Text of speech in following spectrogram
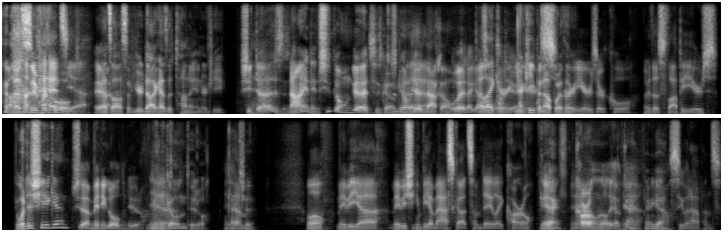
That's super bet, cool. Yeah. Yeah, That's awesome. Your dog has a ton of energy. She Yeah. does nine, and she's going good. She's going She's good. good. Yeah. Knock on wood. I got. I like her. here. You're keeping up with her. her. ears are cool. They're those floppy ears. What is she again? She's a mini golden doodle. Mini golden doodle. Yeah. Gotcha. Well, maybe uh maybe she can be a mascot someday like Carl. Yeah, Yeah. Carl and Lily. Okay. Yeah. There you go. We'll see what happens.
